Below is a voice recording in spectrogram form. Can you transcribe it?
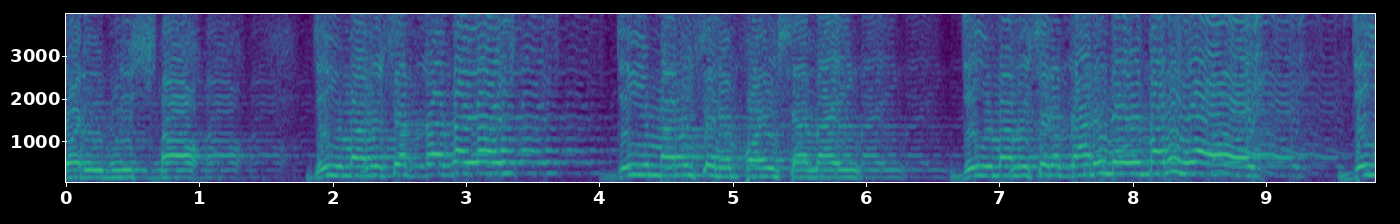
গরিব, নিঃস্ব। যেই মানুষের টাকা নাই যেই মানুষের পয়সা নাই, যেই মানুষের গাড়ি নাই, বাড়ি নাই, যেই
